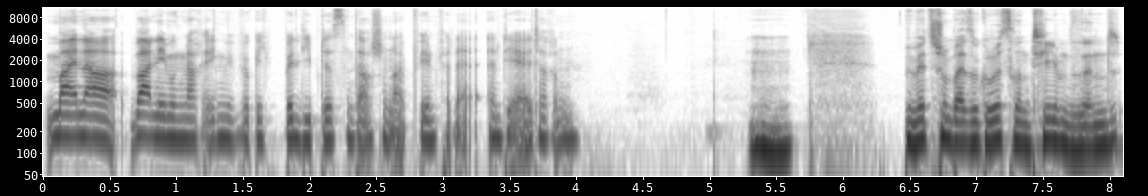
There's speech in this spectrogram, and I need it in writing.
meiner Wahrnehmung nach irgendwie wirklich beliebt ist, sind auch schon auf jeden Fall die Älteren. Mhm. Wenn wir jetzt schon bei so größeren Themen sind,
